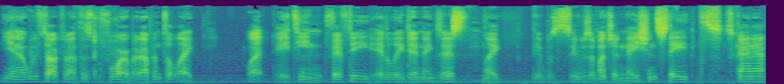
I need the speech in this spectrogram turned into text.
you know, we've talked about this before, but up until like what 1850, Italy didn't exist. Like it was it was a bunch of nation states kind of.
